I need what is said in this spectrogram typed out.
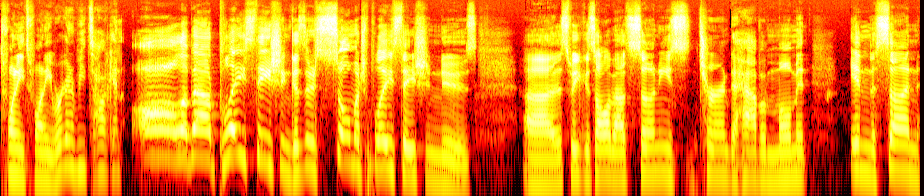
2020. We're going to be talking all about PlayStation because there's so much PlayStation news. Uh, this week is all about Sony's turn to have a moment in the sun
